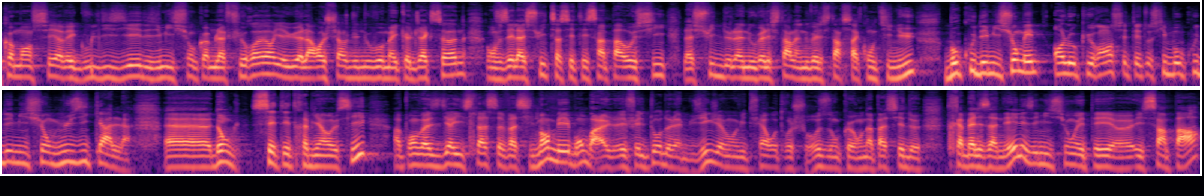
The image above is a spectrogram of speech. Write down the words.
commencé avec, vous le disiez, des émissions comme La Fureur. Il y a eu à la recherche du nouveau Michael Jackson. On faisait la suite, ça c'était sympa aussi. La suite de la Nouvelle Star. La Nouvelle Star, ça continue. Beaucoup d'émissions, mais en l'occurrence, c'était aussi beaucoup d'émissions musicales. Euh, donc, c'était très bien aussi. Après, on va se dire, il se lasse facilement, mais bon, bah, j'avais fait le tour de la musique, j'avais envie de faire autre chose. Donc, euh, on a passé de très belles années. Les émissions étaient euh, sympas.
